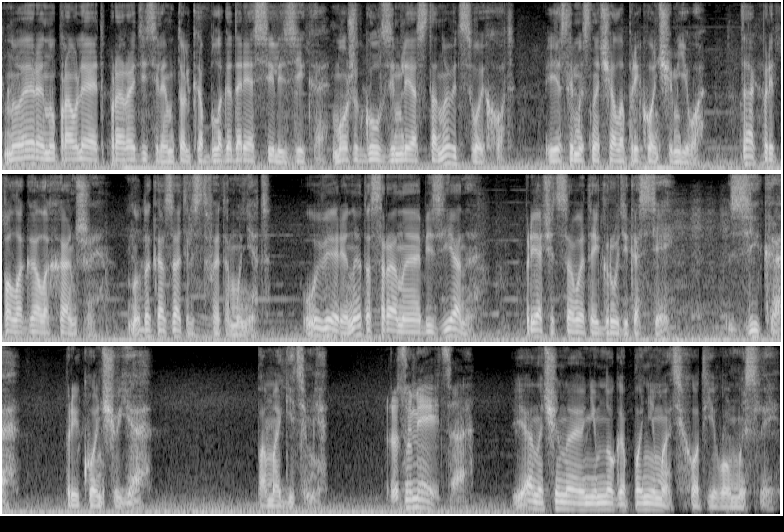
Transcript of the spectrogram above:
Но Эрен управляет прародителем только благодаря силе Зика. Может, гул Земли остановит свой ход, если мы сначала прикончим его? Так предполагала Ханжи, но доказательств этому нет. Уверен, эта сраная обезьяна прячется в этой груди костей. Зика прикончу я. Помогите мне. Разумеется. Я начинаю немного понимать ход его мыслей.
